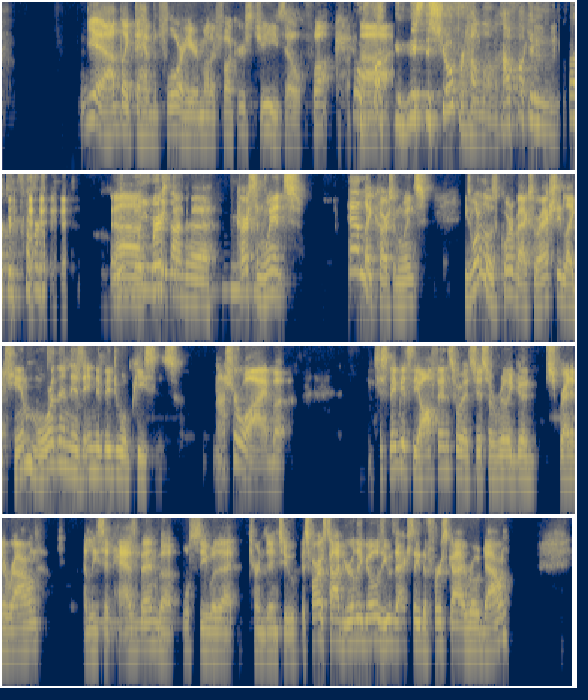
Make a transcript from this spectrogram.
yeah, I'd like to have the floor here, motherfuckers. Jeez, oh fuck. Oh Uh, fuck! You've missed the show for how long? How fucking fucking preferred- Uh, first on uh, Carson Wentz. Yeah, I like Carson Wentz. He's one of those quarterbacks where I actually like him more than his individual pieces. Not sure why, but just maybe it's the offense where it's just a really good spread it around. At least it has been, but we'll see what that turns into. As far as Todd Gurley goes, he was actually the first guy I wrote down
